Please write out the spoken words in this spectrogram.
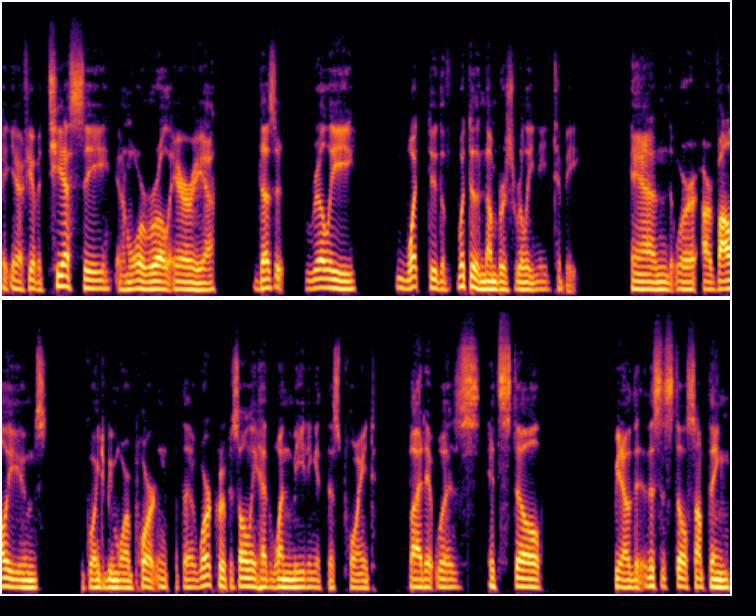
you know, if you have a TSC in a more rural area, does it really, what do the, what do the numbers really need to be? And where our volumes going to be more important? The work group has only had one meeting at this point, but it was, it's still, you know, th- this is still something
